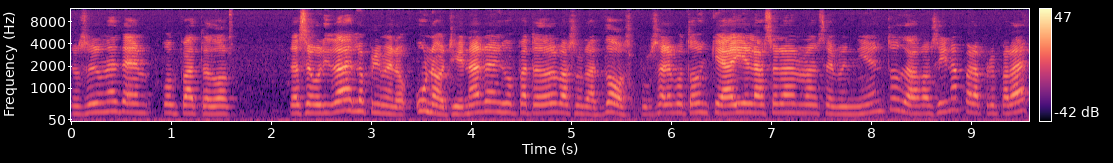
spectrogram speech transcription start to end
No sé dónde está el compactador. La seguridad es lo primero. Uno, llenar el compactador basura. Dos, pulsar el botón que hay en la sala de almacenamiento de la cocina para preparar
